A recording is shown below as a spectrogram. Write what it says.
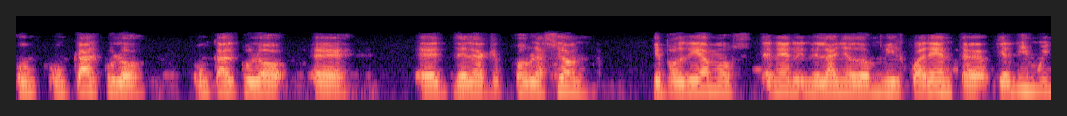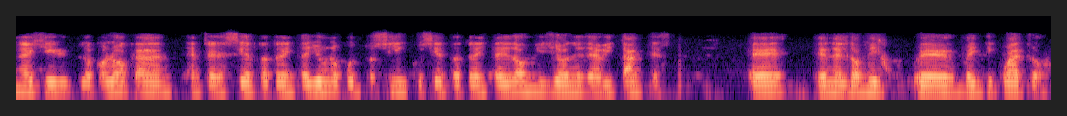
un, cálculo, un cálculo eh, eh, de la población que podríamos tener en el año 2040, que el mismo INEGI lo coloca entre 131.5 y 132 millones de habitantes eh, en el 2024.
